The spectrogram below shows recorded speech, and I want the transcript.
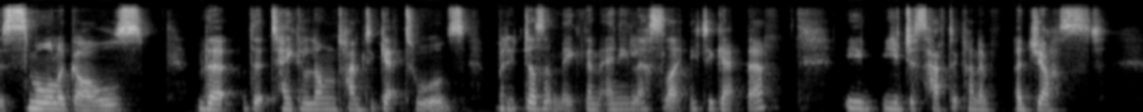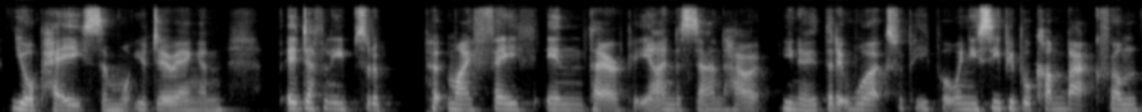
smaller goals that that take a long time to get towards, but it doesn't make them any less likely to get there. You you just have to kind of adjust your pace and what you're doing, and it definitely sort of put my faith in therapy. I understand how you know that it works for people. When you see people come back from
